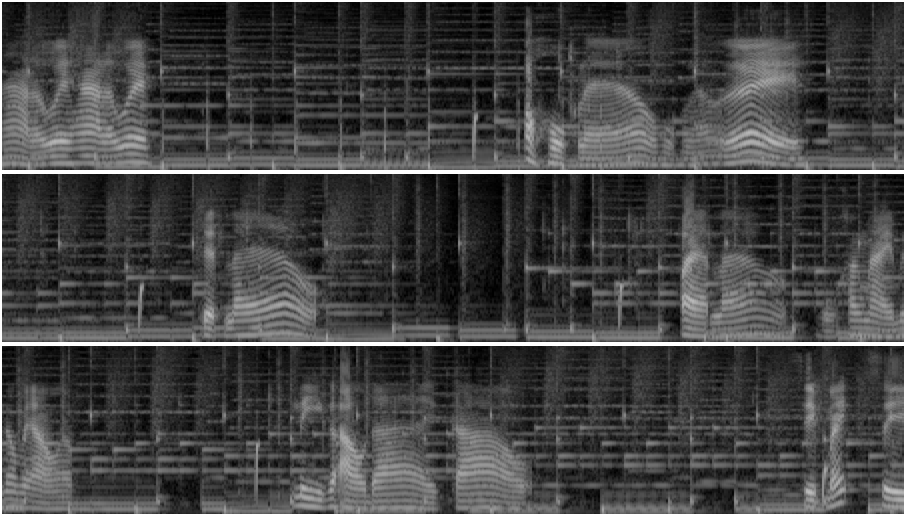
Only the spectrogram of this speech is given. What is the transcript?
ห้าแล้วเว้ยห้าแล้วเว้ยอ๋อหกแล้วหกแล้ว เอ้ยเจ็ดแล้ว แปดแล้วโหข้างในไม่ต้องไปเอาครับ นี่ก็เอาได้เก้าสิบไหมสิ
